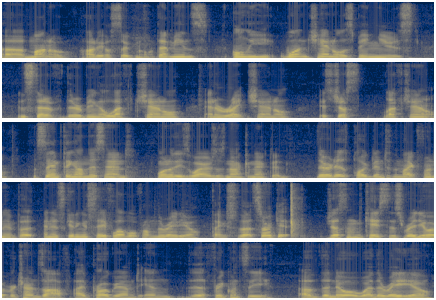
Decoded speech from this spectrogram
a mono audio signal. That means only one channel is being used. Instead of there being a left channel and a right channel, it's just left channel. The same thing on this end. One of these wires is not connected. There it is plugged into the microphone input, and it's getting a safe level from the radio, thanks to that circuit. Just in case this radio ever turns off, I programmed in the frequency of the NOAA weather radio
